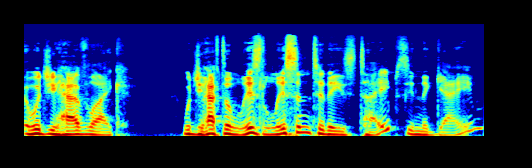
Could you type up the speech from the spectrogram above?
would you have like, would you have to lis- listen to these tapes in the game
